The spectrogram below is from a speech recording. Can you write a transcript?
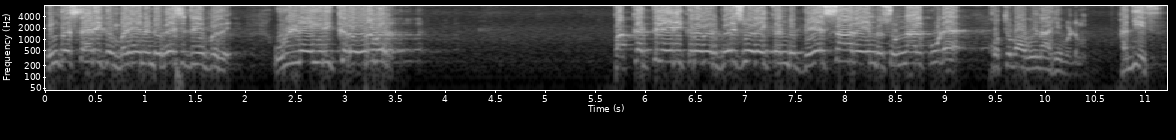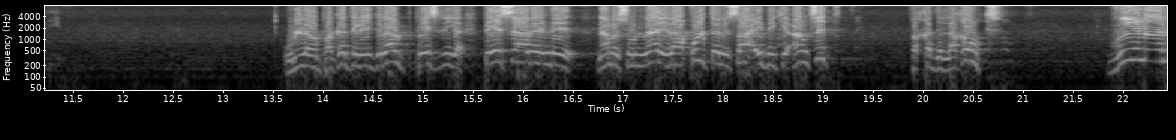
இன்ட்ரெஸ்டா இருக்கும். வெளியே நின்று பேசிட்டு இருப்பது. உள்ளே இருக்கிற ஒருவர் பக்கத்தில் இருக்கிறவர் பேசுவதைக் கண்டு பேசாதே என்று சொன்னால் கூட கொத்துபா வீணாகிவிடும். ஹதீஸ். உள்ள பக்கத்தில் இருக்கிறார் பேசுறீங்க. பேசாத என்று நாம சொன்னால் இதா குல்தல் சாஹிபிக்கு அம்சித் ஃபக்கத் லகவுத் வீணான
